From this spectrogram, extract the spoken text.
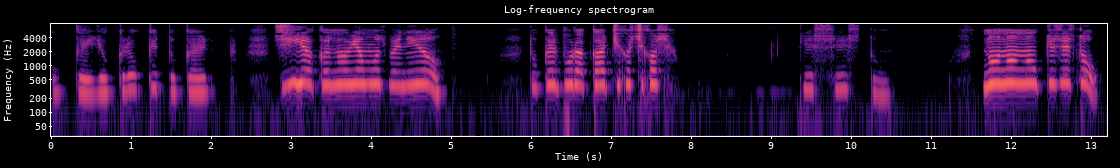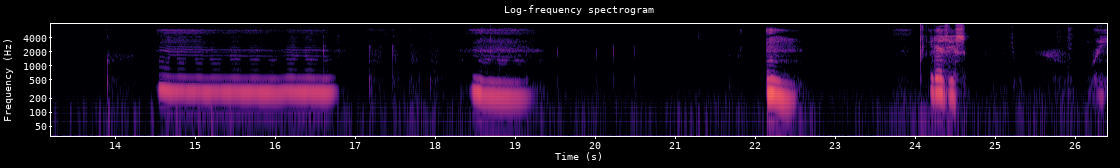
Ok, yo creo que toca ir... Sí, acá no habíamos venido. Toca ir por acá, chicos, chicos. ¿Qué es esto? No, no, no, ¿qué es esto? No, no, no, no, no, no, no, no, no. No, no, no. Mm. Gracias. Uy,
